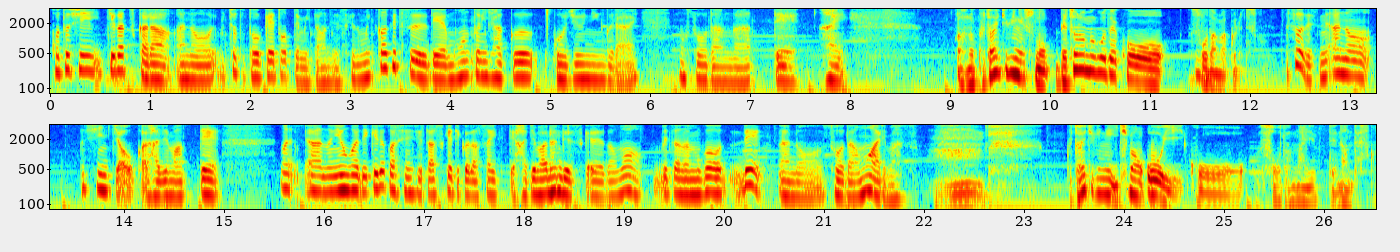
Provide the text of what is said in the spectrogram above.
今年1月からあのちょっと統計取ってみたんですけども1ヶ月でもう本当に150人ぐらいの相談があってはい。あの具体的にそのベトナム語でこう相談が来るんですか、うん、そうですねあの新潮から始まってまあ、あの日本語ができるか先生助けてくださいって始まるんですけれどもベトナム語であの相談もあります。うん具体的に一番多いこう相談内容って何ですか？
